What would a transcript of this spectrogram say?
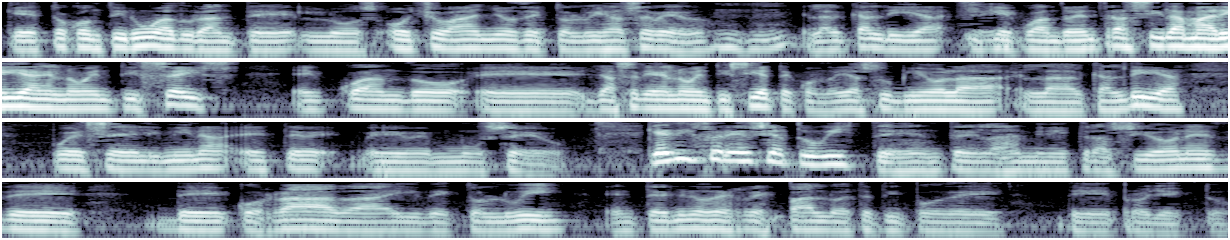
que esto continúa durante los ocho años de Héctor Luis Acevedo en la alcaldía y que cuando entra Sila María en el 96 es cuando eh, ya sería en el 97 cuando ella asumió la, alcaldía pues se elimina este eh, museo. ¿Qué diferencia tuviste entre las administraciones de de Corrada y de Héctor Luis en términos de respaldo a este tipo de, de proyectos?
